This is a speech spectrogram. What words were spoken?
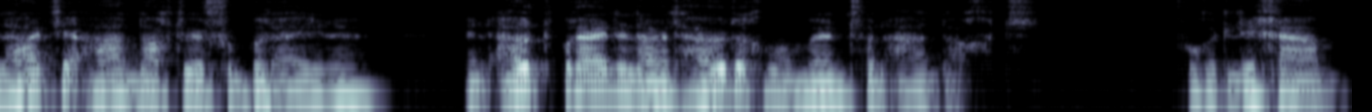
Laat je aandacht weer verbreiden en uitbreiden naar het huidige moment van aandacht, voor het lichaam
